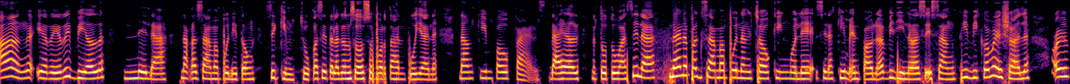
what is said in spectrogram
ang i-reveal nila nakasama po nitong si Kim Chu kasi talagang susuportahan po yan ng Kim Pao fans dahil natutuwa sila na napagsama po ng Chowking muli sina Kim and Paolo Avellino sa isang TV commercial or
